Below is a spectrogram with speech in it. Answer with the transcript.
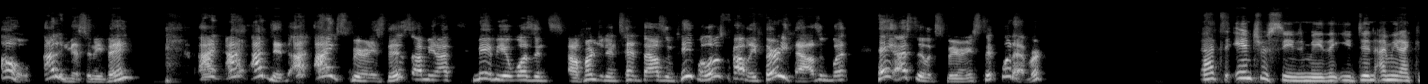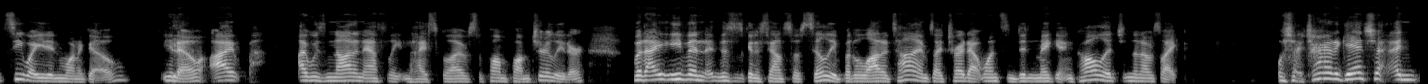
oh, I didn't miss anything. I I, I did. I, I, experienced this. I mean, I, maybe it wasn't 110,000 people. It was probably 30,000, but hey, I still experienced it. Whatever. That's interesting to me that you didn't. I mean, I could see why you didn't want to go. You yeah. know, I I was not an athlete in high school. I was the pom pom cheerleader. But I even, this is going to sound so silly, but a lot of times I tried out once and didn't make it in college. And then I was like, well, should I try it again? I? And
